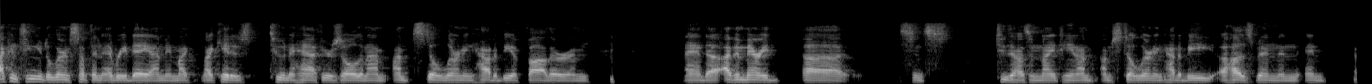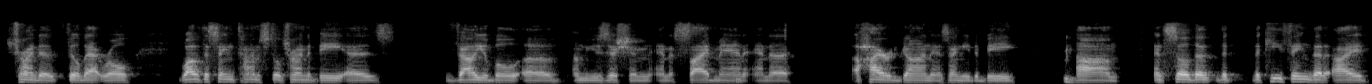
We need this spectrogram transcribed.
I continue to learn something every day. I mean, my my kid is two and a half years old, and I'm I'm still learning how to be a father and and uh, I've been married uh, since 2019. I'm I'm still learning how to be a husband and and trying to fill that role, while at the same time still trying to be as valuable of a musician and a sideman and a a hired gun as I need to be. Mhm. Um, and so the the the key thing that I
